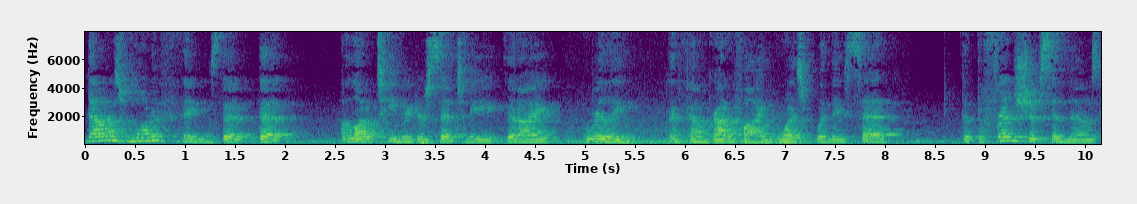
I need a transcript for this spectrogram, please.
that was one of the things that that a lot of teen readers said to me that I really found gratifying was when they said that the friendships in those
